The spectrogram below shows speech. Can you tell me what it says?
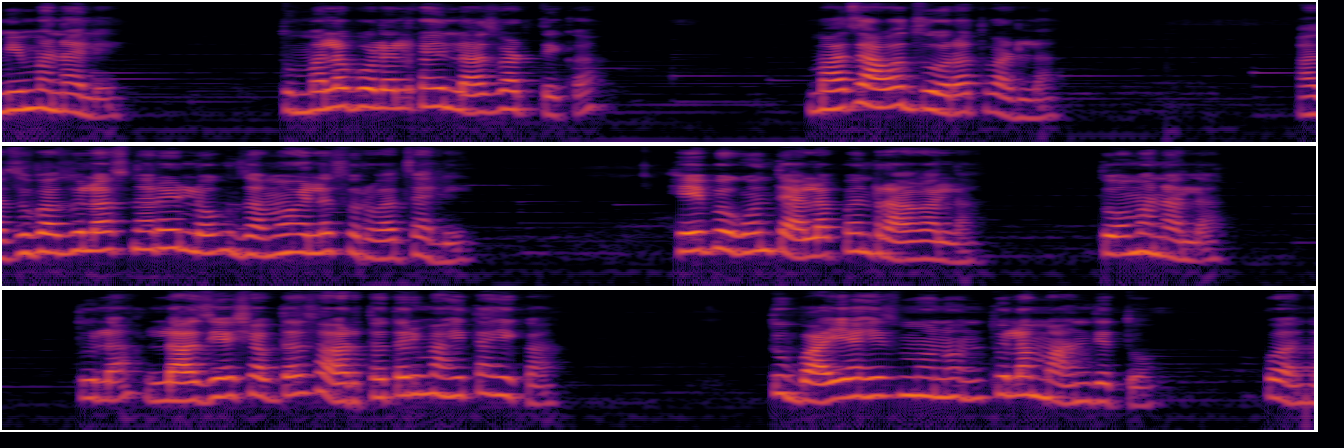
मी म्हणाले तुम्हाला बोलायला काही लाज वाटते का? माझा आवाज जोरात वाढला. आजूबाजूला असणारे लोक जमा व्हायला सुरुवात झाली. हे बघून त्याला पण राग आला. तो म्हणाला तुला लाज या शब्दाचा अर्थ तरी माहीत आहे का? तू बाई आहेस म्हणून तुला मान देतो पण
